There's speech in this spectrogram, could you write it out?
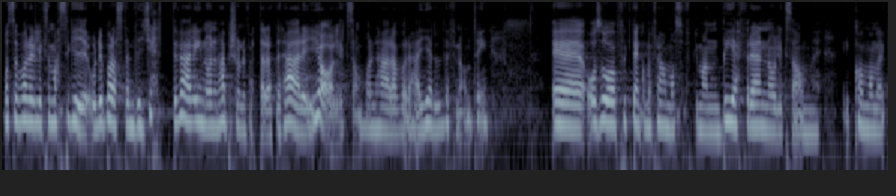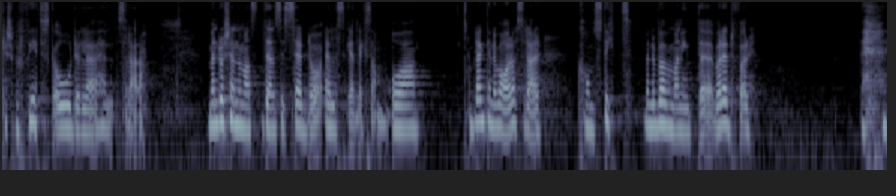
Och så var det liksom massa grejer och det bara stämde jätteväl in och den här personen fattade att det här är jag liksom och den här, vad det här gällde för någonting. Eh, och så fick den komma fram och så fick man be för den och liksom komma med kanske profetiska ord eller sådär. Men då känner man den sig sedd och älskad liksom. Och ibland kan det vara sådär konstigt, men det behöver man inte vara rädd för.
